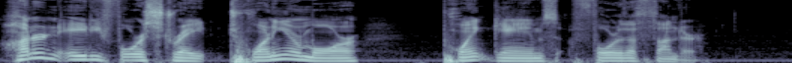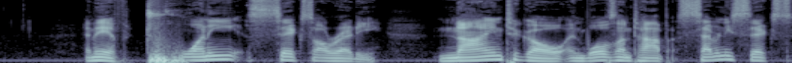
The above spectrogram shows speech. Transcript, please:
184 straight, 20 or more point games for the Thunder. And they have 26 already, nine to go, and Wolves on top 76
